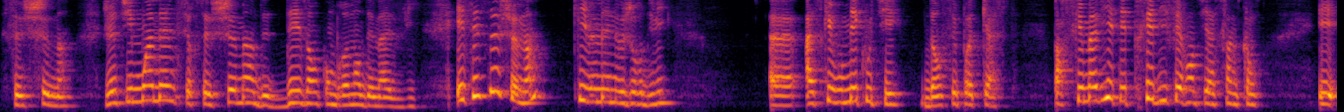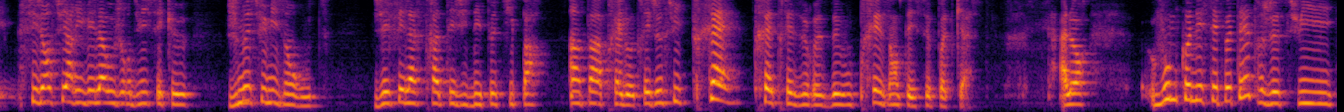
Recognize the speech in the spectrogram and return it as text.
ce chemin. Je suis moi-même sur ce chemin de désencombrement de ma vie. Et c'est ce chemin qui me mène aujourd'hui euh, à ce que vous m'écoutiez dans ce podcast. Parce que ma vie était très différente il y a cinq ans. Et si j'en suis arrivée là aujourd'hui, c'est que je me suis mise en route. J'ai fait la stratégie des petits pas, un pas après l'autre. Et je suis très, très, très heureuse de vous présenter ce podcast. Alors, vous me connaissez peut-être, je suis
